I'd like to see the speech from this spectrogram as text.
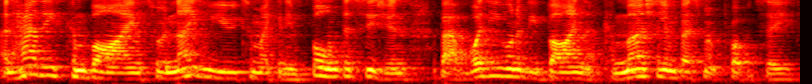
and how these combine to enable you to make an informed decision about whether you want to be buying that commercial investment property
